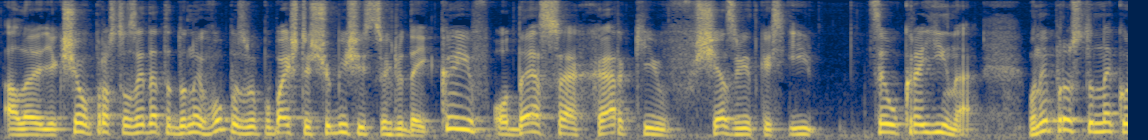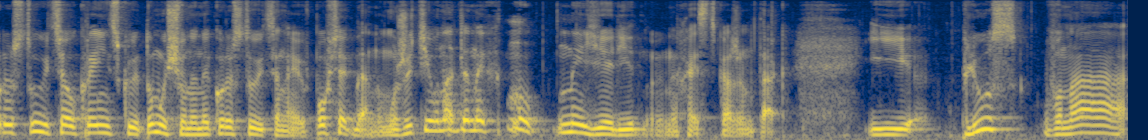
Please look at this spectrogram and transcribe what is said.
Але якщо ви просто зайдете до них в опис, ви побачите, що більшість цих людей Київ, Одеса, Харків, ще звідкись, і це Україна. Вони просто не користуються українською, тому що вони не користуються нею в повсякденному житті. Вона для них ну, не є рідною, нехай скажемо так. І плюс вона,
